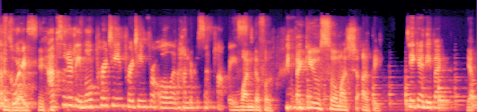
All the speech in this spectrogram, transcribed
Of as well. course. Yeah. Absolutely. More protein, protein for all, and 100% plant based. Wonderful. Thank you so much, Arthi. Take care, Deepak. Yeah.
